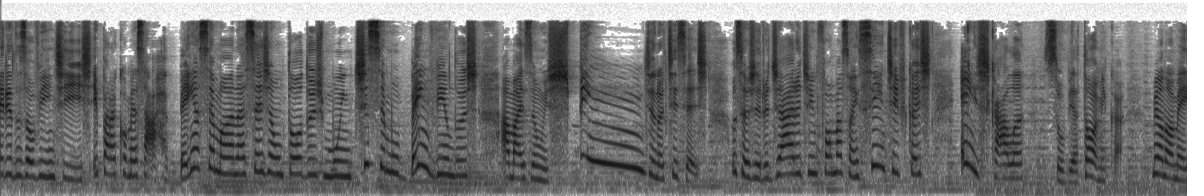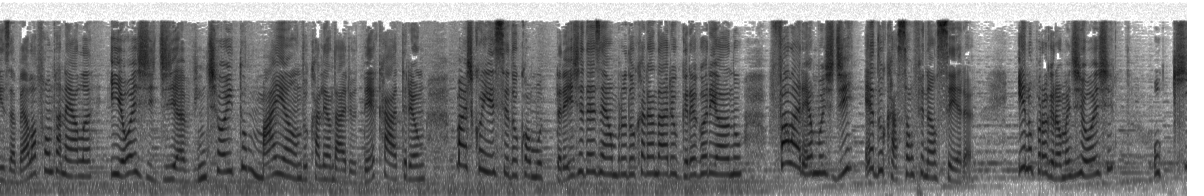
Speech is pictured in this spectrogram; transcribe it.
queridos ouvintes! E para começar bem a semana, sejam todos muitíssimo bem-vindos a mais um Spin de Notícias, o seu giro diário de informações científicas em escala subatômica. Meu nome é Isabela Fontanella e hoje, dia 28 maio do calendário Decatrian, mais conhecido como 3 de dezembro do calendário gregoriano, falaremos de educação financeira. E no programa de hoje, o que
